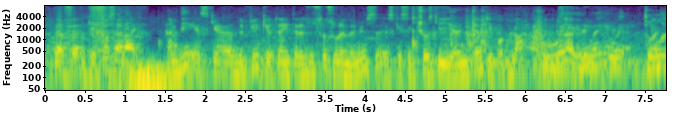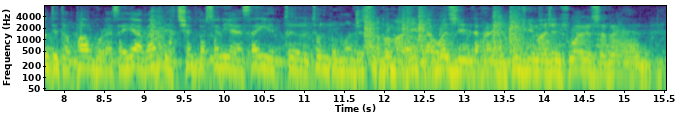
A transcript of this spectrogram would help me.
Parfait. OK, sauce à l'ail. Hamdi, est-ce que depuis que tu as introduit ça sur le menu, est-ce que c'est quelque chose qui est un item qui est populaire de plus Oui, en plus? oui, oui. Tout le monde était part pour essayer avant, puis chaque personne y essaye et tu retournes pour manger ça. On tout peut le manger. Ben, moi, la première- depuis que je l'ai mangé une fois, ça fait.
